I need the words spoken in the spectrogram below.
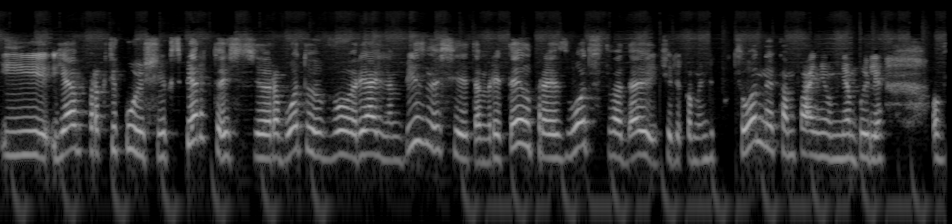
И я практикующий эксперт, то есть э, работаю в реальном бизнесе, там ритейл, производство, да, и телекоммуникационные компании у меня были в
